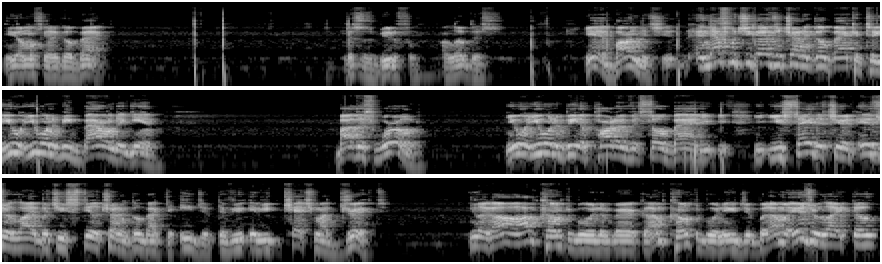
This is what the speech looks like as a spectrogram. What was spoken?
You almost got to go back. This is beautiful. I love this. Yeah, bondage, and that's what you guys are trying to go back into. You you want to be bound again by this world. You want you want to be a part of it so bad. You, you, you say that you're an Israelite, but you're still trying to go back to Egypt. If you if you catch my drift, you're like, oh, I'm comfortable in America. I'm comfortable in Egypt, but I'm an Israelite though.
